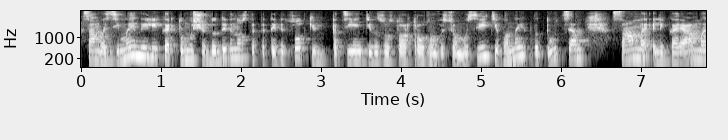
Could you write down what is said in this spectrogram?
саме сімейний лікар, тому що до 95% пацієнтів із остеоартрозом в усьому світі вони ведуться саме лікарями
